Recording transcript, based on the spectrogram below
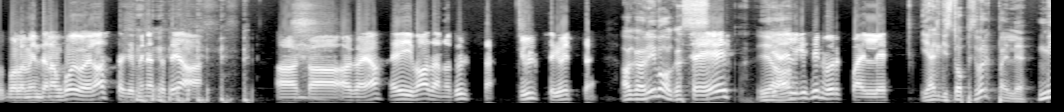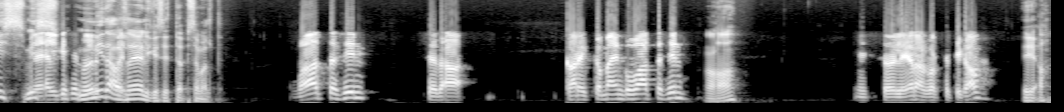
võib-olla mind enam koju ei lastagi, mine sa tea. aga, aga jah, ei vaadanud üldse, üldsegi mitte. aga Rivo, kas? see-eest jälgisin võrkpalli. jälgisid hoopis võrkpalli, mis, mis, mida sa jälgisid täpsemalt? vaatasin seda karikamängu vaatasin. ahah mis oli erakordselt igav. jah,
